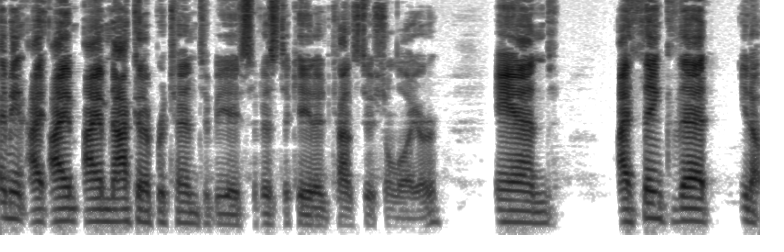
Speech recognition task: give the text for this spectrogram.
I mean, I, I, am not going to pretend to be a sophisticated constitutional lawyer. And I think that, you know,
